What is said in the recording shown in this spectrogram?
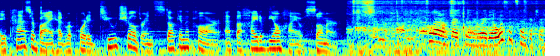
A passerby had reported two children stuck in the car at the height of the Ohio summer. 213 radio. What's the temperature?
